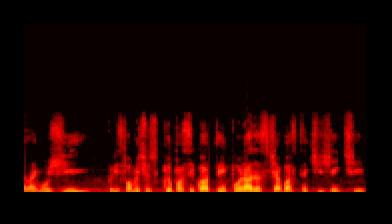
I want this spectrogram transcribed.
Lá em Mogi, principalmente que eu passei quatro temporadas, tinha bastante gente,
